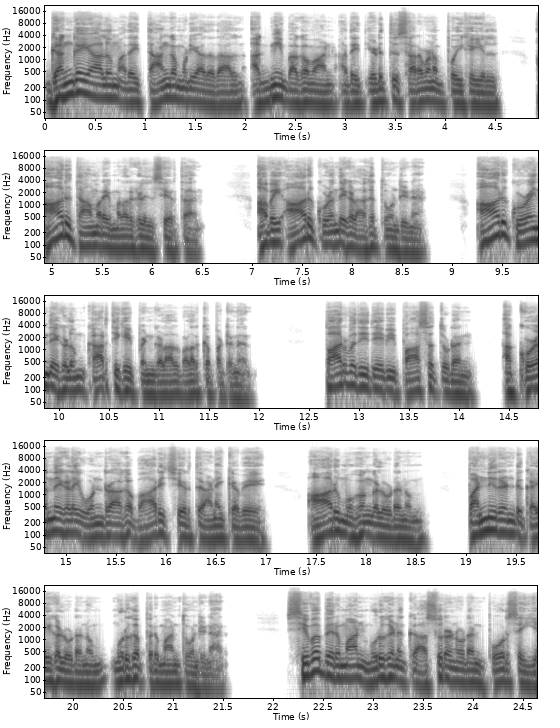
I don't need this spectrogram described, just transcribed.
கங்கையாலும் அதை தாங்க முடியாததால் அக்னி பகவான் அதை எடுத்து சரவணப் பொய்கையில் ஆறு தாமரை மலர்களில் சேர்த்தார். அவை ஆறு குழந்தைகளாக தோன்றின. ஆறு குழந்தைகளும் கார்த்திகை பெண்களால் வளர்க்கப்பட்டனர். பார்வதி தேவி பாசத்துடன் அக்குழந்தைகளை ஒன்றாக வாரிச் சேர்த்து அணைக்கவே ஆறு முகங்களுடனும் பன்னிரண்டு கைகளுடனும் முருகப்பெருமான் தோன்றினார். சிவபெருமான் முருகனுக்கு அசுரனுடன் போர் செய்ய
